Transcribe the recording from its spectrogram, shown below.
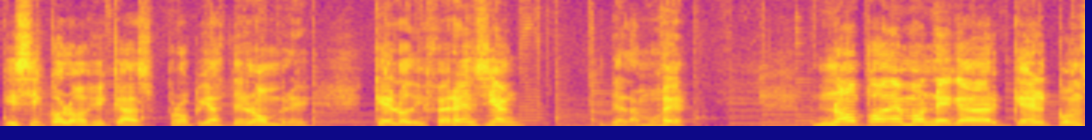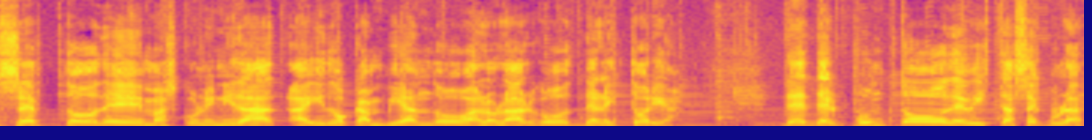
y psicológicas propias del hombre que lo diferencian de la mujer. No podemos negar que el concepto de masculinidad ha ido cambiando a lo largo de la historia. Desde el punto de vista secular,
